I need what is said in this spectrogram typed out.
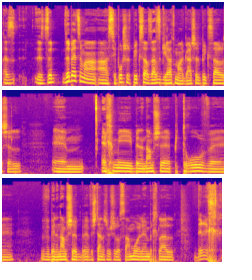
אז זה, זה, זה בעצם הסיפור של פיקסאר, זה הסגירת מעגל של פיקסאר, של אמ, איך מבן אדם שפיטרו ו, ובן אדם ש, ושתי אנשים שלא שמו עליהם בכלל, דרך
